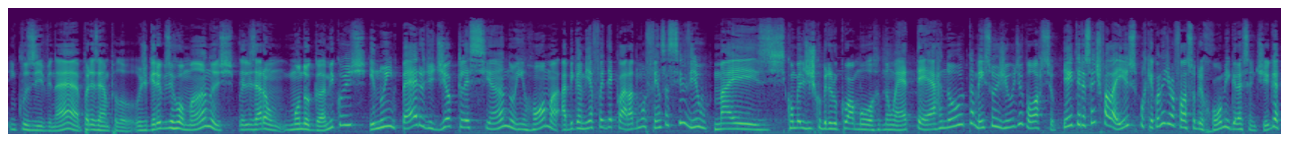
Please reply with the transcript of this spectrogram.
inclusive, né? Por exemplo, os gregos e romanos, eles eram monogâmicos, e no Império de Diocleciano, em Roma, a bigamia foi declarada uma ofensa civil. Mas, como eles descobriram que o amor não é eterno, também surgiu o divórcio. E é interessante falar isso, porque quando a gente vai falar sobre Roma e Grécia Antiga,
